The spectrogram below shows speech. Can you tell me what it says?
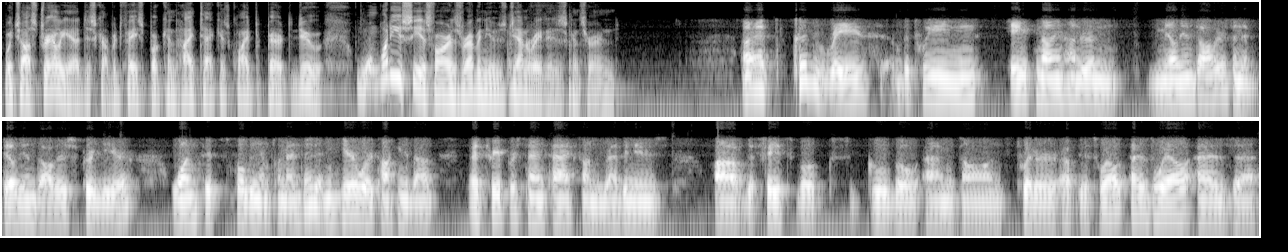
which Australia discovered Facebook and high tech is quite prepared to do. What do you see as far as revenues generated is concerned? Uh, it could raise between eight, nine hundred million dollars and a billion dollars per year once it's fully implemented. And here we're talking about a three percent tax on revenues of the Facebooks, Google, Amazon, Twitter of this world, as well as uh,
